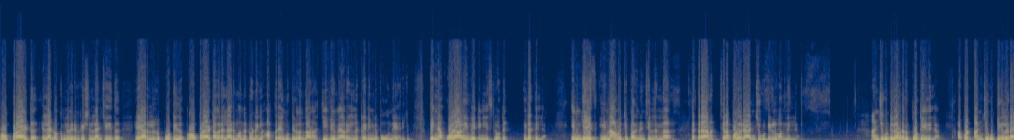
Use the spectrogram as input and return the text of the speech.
പ്രോപ്പറായിട്ട് എല്ലാ ഡോക്യുമെന്റ് വെരിഫിക്കേഷൻ എല്ലാം ചെയ്ത് എ ആറിൽ റിപ്പോർട്ട് ചെയ്ത് പ്രോപ്പറായിട്ട് അവരെല്ലാവരും വന്നിട്ടുണ്ടെങ്കിൽ അത്രയും കുട്ടികൾ എന്താണ്? ടി വി എം എ ആറിൽ നിന്ന് ട്രെയിനിങ്ങിന് പോകുന്നതായിരിക്കും പിന്നെ ഒരാളെയും വെയിറ്റിംഗ് ലിസ്റ്റിലോട്ട് ഇടത്തില്ല. ഇൻ കേസ് ഈ നാനൂറ്റി പതിനഞ്ചിൽ നിന്ന് എത്രയാണ്? ചിലപ്പോൾ ഒരു അഞ്ച് കുട്ടികൾ വന്നില്ല. അഞ്ച് കുട്ടികൾ അവിടെ റിപ്പോർട്ട് ചെയ്തില്ല. അപ്പോൾ അഞ്ച് കുട്ടികളുടെ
